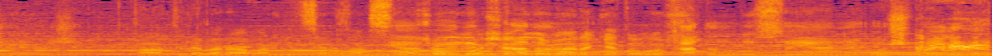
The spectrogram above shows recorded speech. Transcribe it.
şarkıcı. Tatile beraber gitseniz aslında Ya çok böyle bir başarılı bir, kadın- hareket olur. Kadın düşse yani hoşuma gider.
